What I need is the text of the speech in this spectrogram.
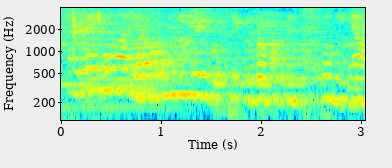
전래동화 여운의를 모티브로 만든 작품이며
